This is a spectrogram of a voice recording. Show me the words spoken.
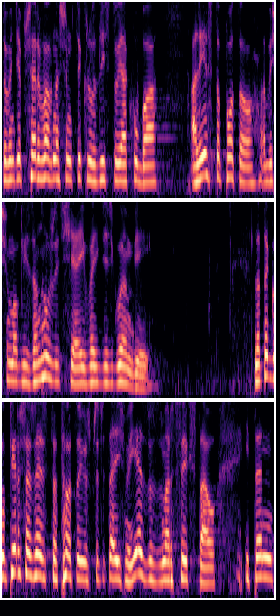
To będzie przerwa w naszym cyklu z listu Jakuba, ale jest to po to, abyśmy mogli zanurzyć się i wejść gdzieś głębiej. Dlatego pierwsza rzecz to to, co już przeczytaliśmy. Jezus zmartwychwstał i ten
